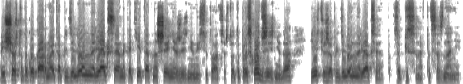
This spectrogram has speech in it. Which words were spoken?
а еще что такое карма? Это определенная реакция на какие-то отношения, жизненные ситуации. Что-то происходит в жизни, да, есть уже определенная реакция, записанная в подсознании.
